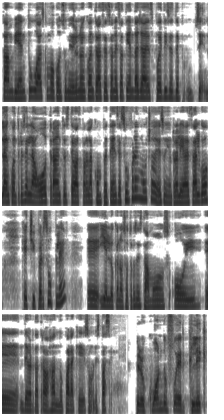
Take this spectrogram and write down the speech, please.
También tú vas como consumidor y no encuentras eso en esa tienda, ya después dices, de, si la encuentras en la otra, entonces te vas para la competencia. Sufren mucho de eso y en realidad es algo que Chipper suple eh, y en lo que nosotros estamos hoy eh, de verdad trabajando para que eso no les pase. Pero ¿cuándo fue el click?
